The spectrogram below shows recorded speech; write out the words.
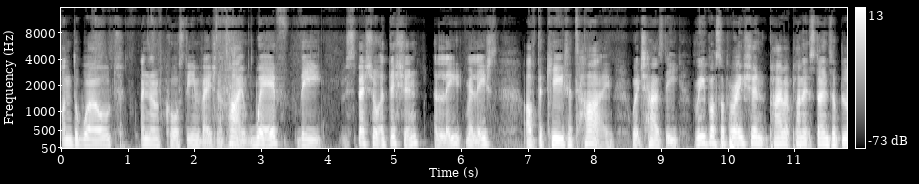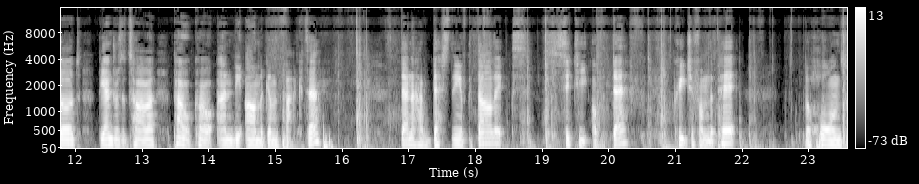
Underworld, and then of course the Invasion of Time, with the special edition elite release of The Key to Time, which has the Ribos Operation, Pirate Planet Stones of Blood, the Androids of Tara, Power and the Armageddon Factor. Then I have Destiny of the Daleks, City of Death, Creature from the Pit, The Horns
